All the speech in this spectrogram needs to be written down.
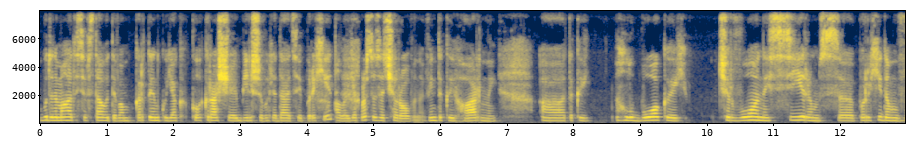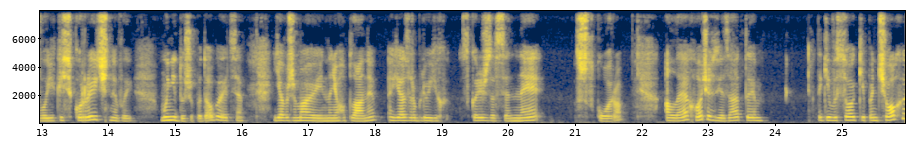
Буду намагатися вставити вам картинку, як краще і більше виглядає цей перехід, але я просто зачарована. Він такий гарний, а, такий глибокий, червоний, сірим, з перехідом в якийсь коричневий. Мені дуже подобається. Я вже маю на нього плани. Я зроблю їх, скоріш за все, не скоро, але хочу зв'язати такі високі панчохи,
